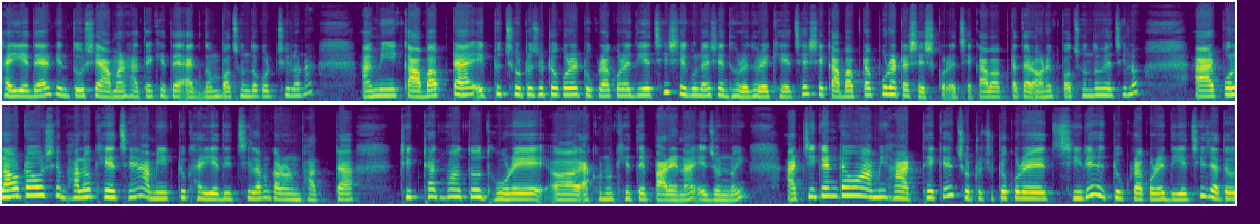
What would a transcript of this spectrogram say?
খাইয়ে দেওয়ার কিন্তু সে আমার হাতে খেতে একদম পছন্দ করছিল না। আমি কাবাবটা একটু ছোট ছোট করে টুকরা করে দিয়েছি, সেগুলো সে ধরে ধরে খেয়েছে। সে কাবাবটা পুরাটা শেষ করেছে। কাবাবটা তার অনেক পছন্দ হয়েছিল। আর পোলাওটাও সে ভালো খেয়েছে, আমি একটু খাইয়ে দিচ্ছিলাম কারণ ভাতটা ঠিকঠাক মতো ধরে এখনও খেতে পারে না এজন্যই। আর চিকেনটাও আমি হাট থেকে ছোট ছোট করে ছিঁড়ে টুকরা করে দিয়েছি যাতে ও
